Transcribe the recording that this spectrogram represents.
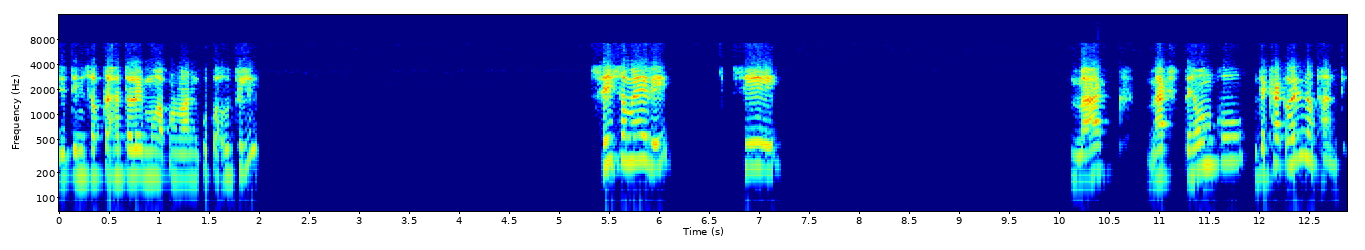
ᱫᱤᱛᱤᱱ ᱥᱯᱛᱟᱦ ᱛᱟᱲᱮ ᱢᱩ ᱟᱯᱚᱱ ᱢᱟᱱᱠᱩ ᱠᱟᱹᱦᱩᱛᱤᱞᱤ ᱥᱮ ᱥᱚᱢᱚᱭᱨᱮ ᱥᱮ ᱢᱮᱠ ᱢᱮᱠᱥ ᱛᱮᱦᱚᱸ ᱠᱚ ᱫᱮᱠᱷᱟ ᱠᱟᱹᱨᱤᱱ ᱱᱚᱛᱷᱟᱱᱛᱤ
